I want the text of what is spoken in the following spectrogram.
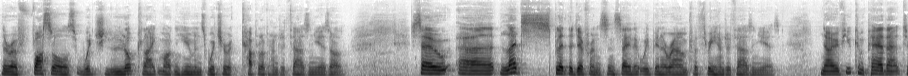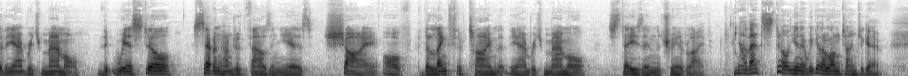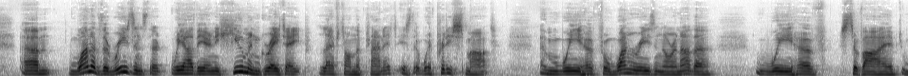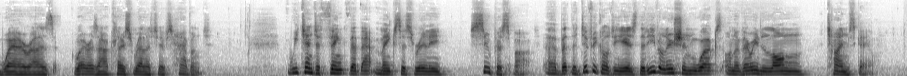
There are fossils which look like modern humans, which are a couple of hundred thousand years old. So uh, let's split the difference and say that we've been around for 300,000 years. Now, if you compare that to the average mammal, we're still 700,000 years shy of the length of time that the average mammal stays in the tree of life. Now, that's still, you know, we've got a long time to go. Um, one of the reasons that we are the only human great ape left on the planet is that we're pretty smart and we have, for one reason or another, we have survived, whereas, whereas our close relatives haven't. We tend to think that that makes us really super smart. Uh, but the difficulty is that evolution works on a very long timescale,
